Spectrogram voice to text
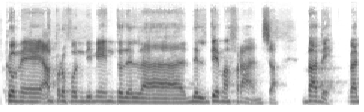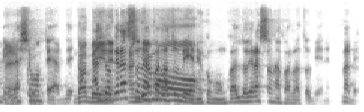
come approfondimento della- del tema Francia. Vabbè, vabbè, Ecco, lasciamo perdere. bene, Aldo Grasso ne andiamo- ha parlato bene comunque, Aldo Grasso ne ha parlato bene, vabbè.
